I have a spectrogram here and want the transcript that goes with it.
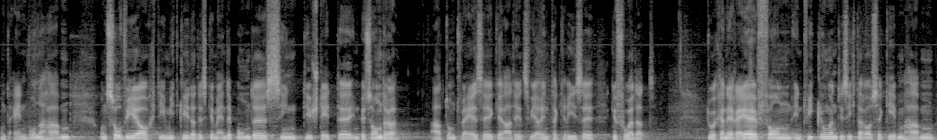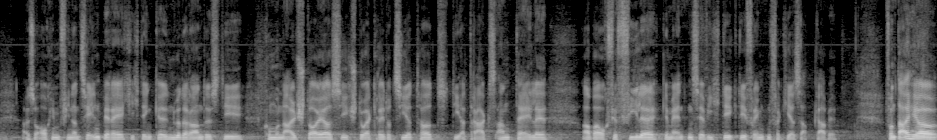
und Einwohner haben. Und so wie auch die Mitglieder des Gemeindebundes sind die Städte in besonderer Art und Weise gerade jetzt während der Krise gefordert. Durch eine Reihe von Entwicklungen, die sich daraus ergeben haben, also auch im finanziellen Bereich. Ich denke nur daran, dass die Kommunalsteuer sich stark reduziert hat, die Ertragsanteile, aber auch für viele Gemeinden sehr wichtig, die Fremdenverkehrsabgabe. Von daher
